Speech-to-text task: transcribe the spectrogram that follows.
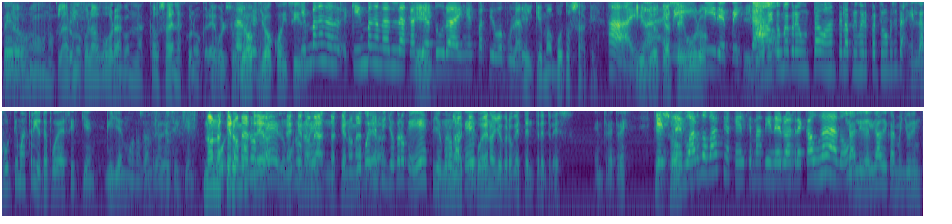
Pero uno, claro, uno colabora con las causas en las que uno cree. Por yo, yo coincido. ¿Quién va, a ganar, ¿Quién va a ganar la candidatura en el Partido Popular? El que más votos saque. Ay, y yo te aseguro. Mire, pescado. a mí tú me preguntabas antes de la primera Partido Popular, en las últimas tres yo te puedo decir quién. Guillermo no se atreve a decir quién. No, no es que no me atreva. no, es que no, me, no es que no me atreva. decir, yo creo que este, yo creo que aquel. bueno, yo creo que está entre tres. Entre tres. Entre Eduardo Bastia, que es el que más dinero ha recaudado. Charlie Delgado y Carmen Yulín.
